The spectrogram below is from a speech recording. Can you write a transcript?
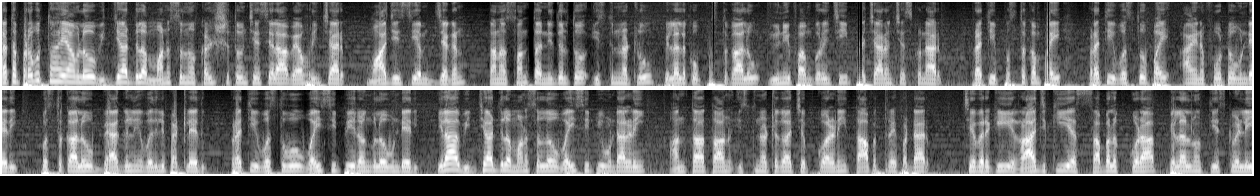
గత ప్రభుత్వ హయాంలో విద్యార్థుల మనసులను కలుషితం చేసేలా వ్యవహరించారు. మాజీ సీఎం జగన్ తన సొంత నిధులతో ఇస్తున్నట్లు పిల్లలకు పుస్తకాలు యూనిఫామ్ గురించి ప్రచారం చేసుకున్నారు. ప్రతి పుస్తకంపై ప్రతి వస్తువుపై ఆయన ఫోటో ఉండేది. పుస్తకాలు బ్యాగుల్ని వదిలిపెట్టలేదు. ప్రతి వస్తువు వైసీపీ రంగులో ఉండేది. ఇలా విద్యార్థుల మనసుల్లో వైసీపీ ఉండాలని అంతా తాను ఇస్తున్నట్లుగా చెప్పుకోవాలని తాపత్రయపడ్డారు. చివరికి రాజకీయ సభలకు కూడా పిల్లలను తీసుకువెళ్ళి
